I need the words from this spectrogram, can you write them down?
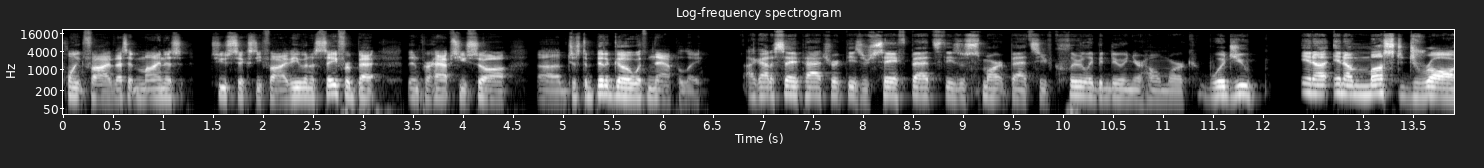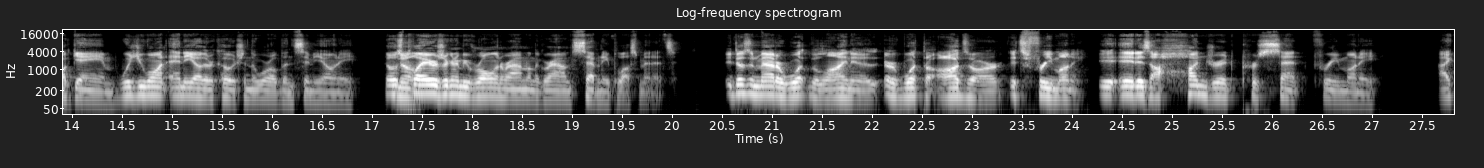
0.5. That's at minus 265, even a safer bet than perhaps you saw uh, just a bit ago with Napoli. I gotta say, Patrick, these are safe bets. These are smart bets. You've clearly been doing your homework. Would you, in a in a must draw game, would you want any other coach in the world than Simeone? Those No. players are going to be rolling around on the ground seventy plus minutes. It doesn't matter what the line is or what the odds are, it's free money. It, it is a hundred percent free money. I,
